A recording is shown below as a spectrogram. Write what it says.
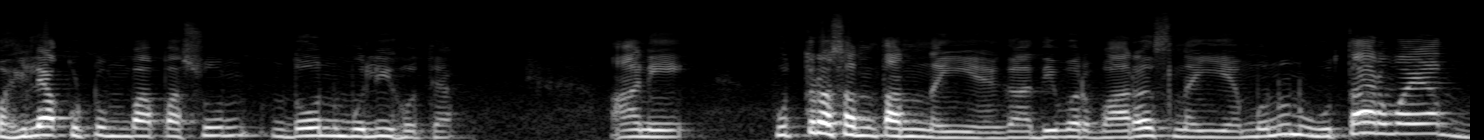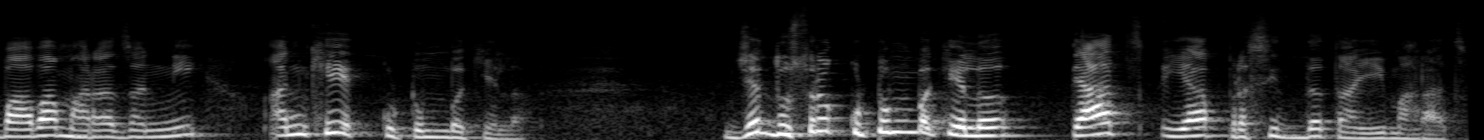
पहिल्या कुटुंबापासून दोन मुली होत्या आणि पुत्रसंतान नाही आहे गादीवर वारस नाही आहे म्हणून उतारवयात बाबा महाराजांनी आणखी एक कुटुंब केलं. जे दुसरं कुटुंब केलं त्याच या प्रसिद्ध ताई महाराज.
